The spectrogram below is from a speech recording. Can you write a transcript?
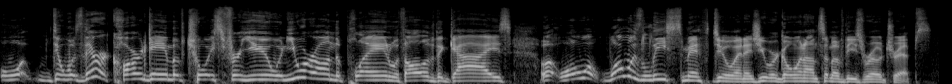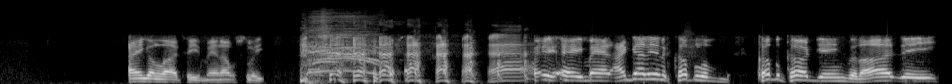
was there a card game of choice for you when you were on the plane with all of the guys? What, what, what was Lee Smith doing as you were going on some of these road trips? I ain't gonna lie to you, man. I was asleep. hey, hey, man, I got in a couple of couple card games with Ozzie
